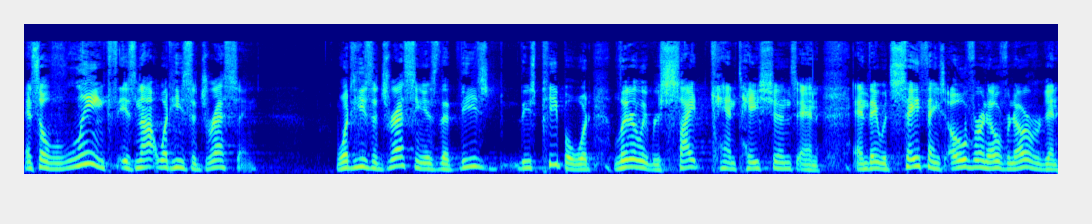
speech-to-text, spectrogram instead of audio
and so length is not what he's addressing. What he's addressing is that these, these people would literally recite cantations and, and they would say things over and over and over again,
